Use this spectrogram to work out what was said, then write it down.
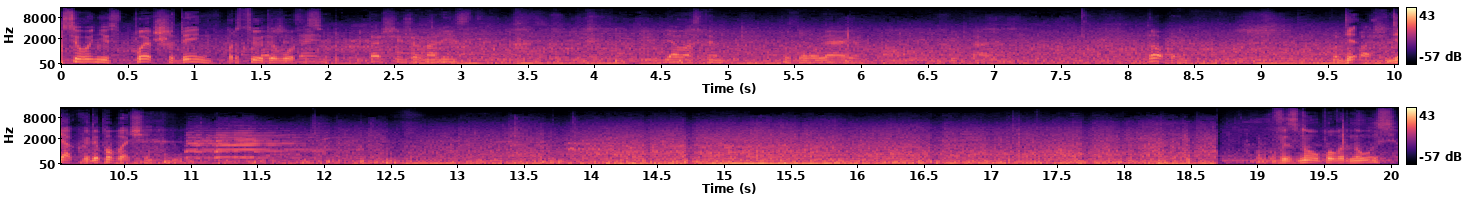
Сьогодні в перший день працюєте в офісі. день, перший журналіст. Я вас тим поздравляю. Вітаю. Добре. Дя-. Дякую, до побачення. Ви знову повернулись?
